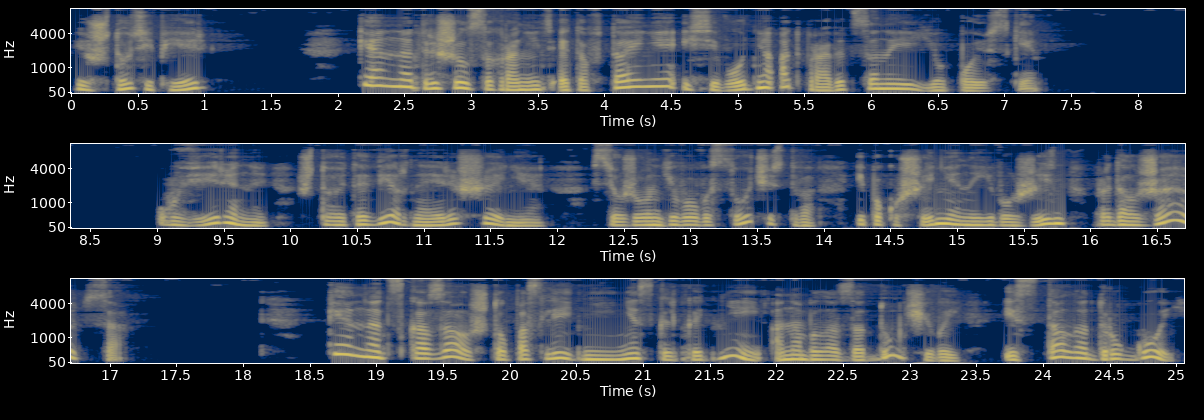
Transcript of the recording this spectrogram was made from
и что теперь? Кеннет решил сохранить это в тайне и сегодня отправиться на ее поиски. Уверены, что это верное решение. Все же он его высочество, и покушения на его жизнь продолжаются. Кеннет сказал, что последние несколько дней она была задумчивой и стала другой.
